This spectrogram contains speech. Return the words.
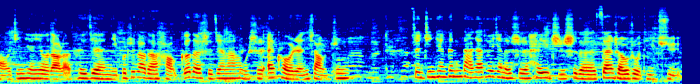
好，今天又到了推荐你不知道的好歌的时间啦！我是 Echo 任小军，所以今天跟大家推荐的是黑执事的三首主题曲，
